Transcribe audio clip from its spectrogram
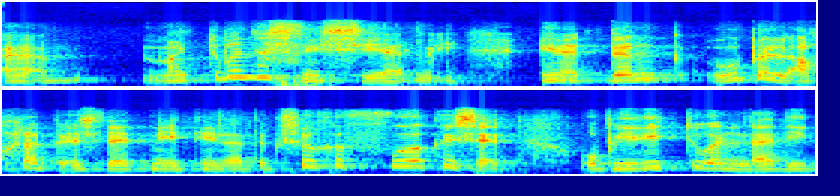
uh, my toon is nie seer nie. En ek dink hoe belaglik is dit net nie dat ek so gefokus het op hierdie toon dat die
